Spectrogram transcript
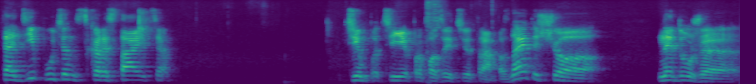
тоді Путін скористається цим цією пропозицією Трампа. Знаєте, що не дуже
